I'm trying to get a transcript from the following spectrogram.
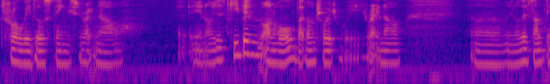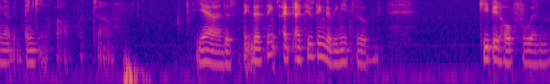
throw away those things right now you know just keep it on hold but don't throw it away right now uh, you know that's something i've been thinking about but um, yeah, there's th- there's thing I I do think that we need to keep it hopeful and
